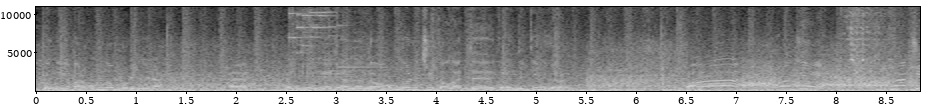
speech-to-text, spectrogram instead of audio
먹고 있는 게 바로 홈런볼입니다. 네. 왠지 세시한 선수가 홈런을 칠 것 같은 그런 느낌이 들어요. 아, 그렇지! 그렇지!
